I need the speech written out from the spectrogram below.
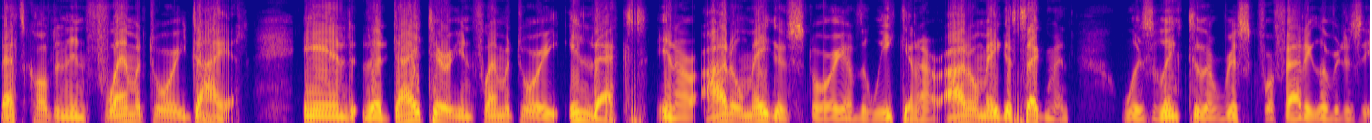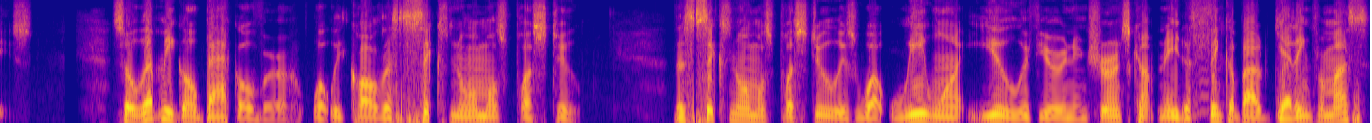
that's called an inflammatory diet. And the dietary inflammatory index in our Odd Omega story of the week, in our Odd Omega segment, was linked to the risk for fatty liver disease. So let me go back over what we call the six normals plus two. The six normals plus two is what we want you, if you're an insurance company, to think about getting from us.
